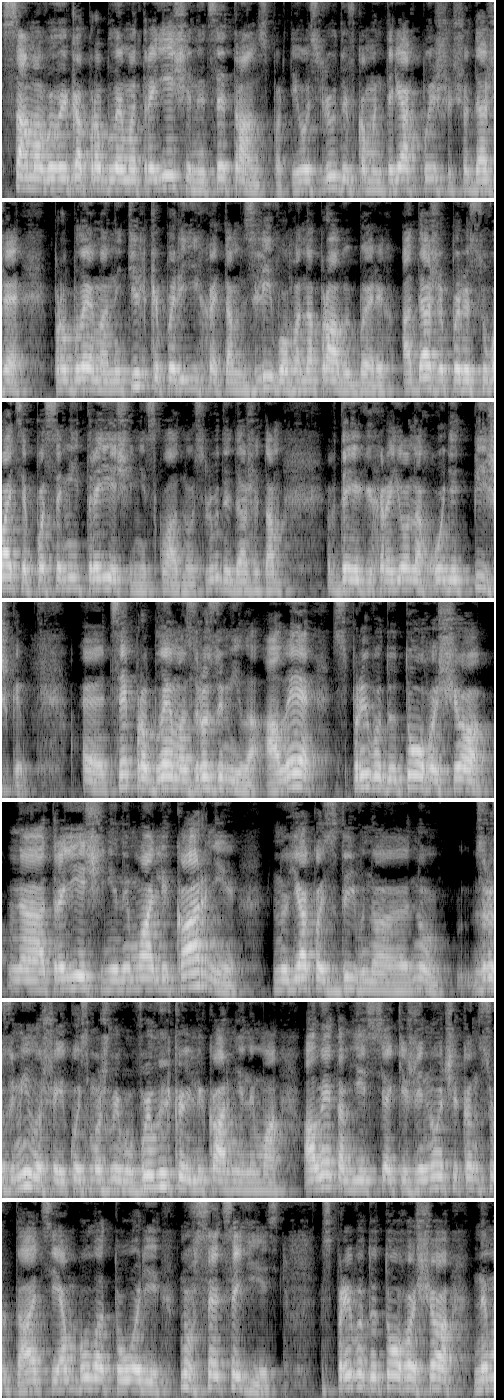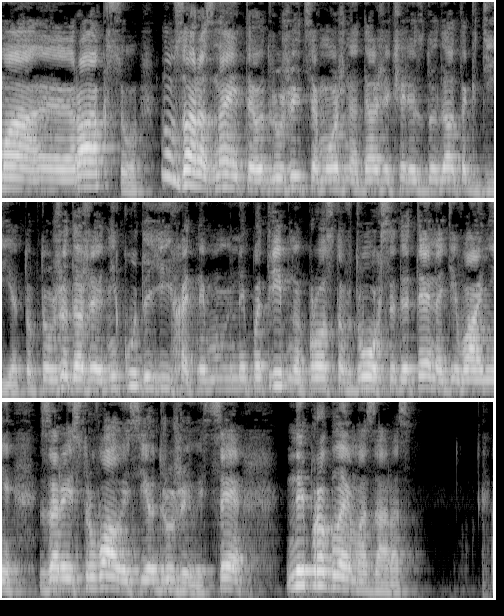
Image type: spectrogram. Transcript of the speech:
Сама велика проблема Троєщини це транспорт. І ось люди в коментарях пишуть, що навіть проблема не тільки переїхати там з лівого на правий берег, а навіть пересуватися по самій Троєщині складно. Ось люди навіть там в деяких районах ходять пішки. Е, Це проблема зрозуміла. Але з приводу того, що на Троєщині нема лікарні, ну якось дивно. Ну зрозуміло, що якоїсь можливо великої лікарні нема, але там є всякі жіночі консультації, амбулаторії, ну все це є. З приводу того, що нема е, раксу, ну зараз знаєте, одружитися можна навіть через додаток Дія. Тобто, вже навіть нікуди їхати не, не потрібно, просто вдвох сидите на дивані, зареєструвались і одружились. Це не проблема зараз.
